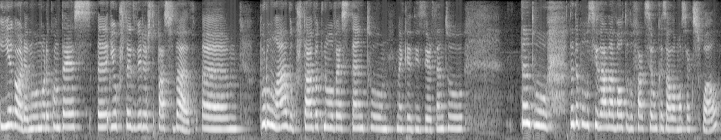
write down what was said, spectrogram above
e agora, no Amor Acontece, uh, eu gostei de ver este passo dado. Uh, por um lado, gostava que não houvesse tanto, como é que é dizer, tanto, tanto, tanta publicidade à volta do facto de ser um casal homossexual,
